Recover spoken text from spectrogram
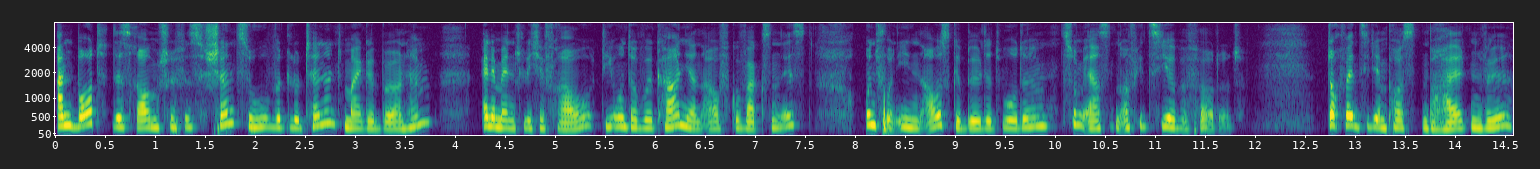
An Bord des Raumschiffes Shenzhou wird Lieutenant Michael Burnham, eine menschliche Frau, die unter Vulkaniern aufgewachsen ist und von ihnen ausgebildet wurde, zum ersten Offizier befördert. Doch wenn sie den Posten behalten will,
